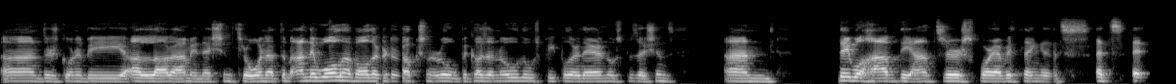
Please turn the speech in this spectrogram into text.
and there's going to be a lot of ammunition thrown at them. And they will have all their ducks in a row because I know those people are there in those positions and they will have the answers for everything. It's it's it,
